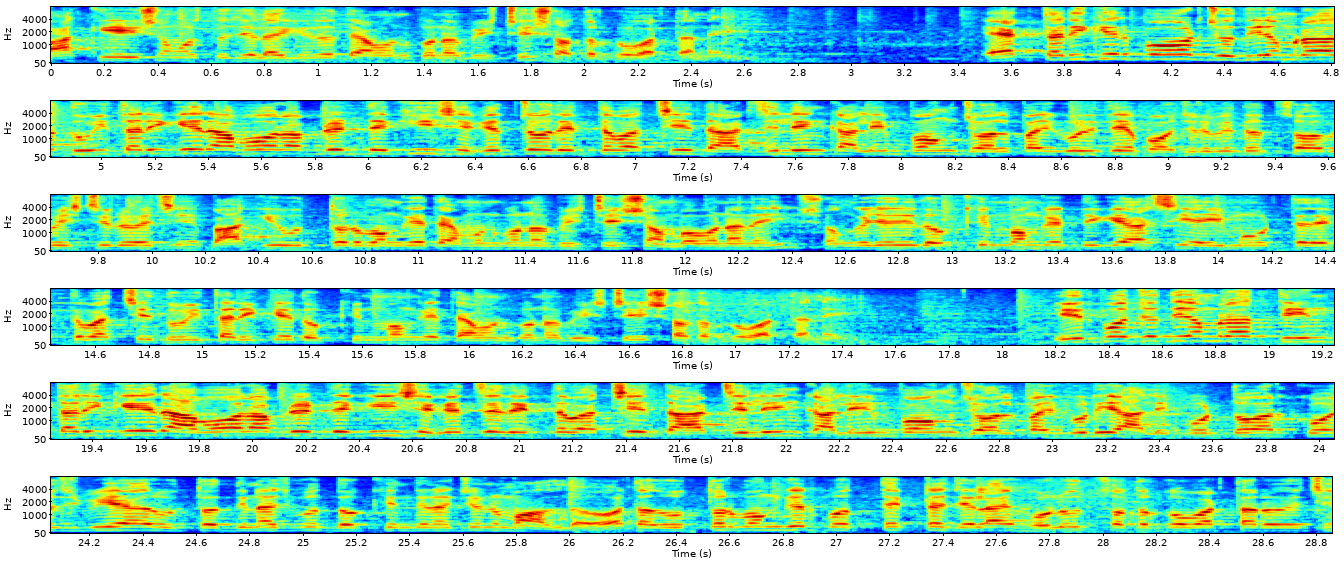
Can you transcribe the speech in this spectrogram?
বাকি এই সমস্ত জেলায় কিন্তু তেমন কোনো বৃষ্টির সতর্কবার্তা নেই। এক তারিখের পর যদি আমরা দুই তারিখের আবহাওয়ার আপডেট দেখি, সেক্ষেত্রেও দেখতে পাচ্ছি দার্জিলিং, কালিম্পং, জলপাইগুড়িতে বজ্রবিদ্যুৎ সহ বৃষ্টি রয়েছে। বাকি উত্তরবঙ্গে তেমন কোনো বৃষ্টির সম্ভাবনা নেই। সঙ্গে যদি দক্ষিণবঙ্গের দিকে আসি, এই মুহূর্তে দেখতে পাচ্ছি দুই তারিখে দক্ষিণবঙ্গে তেমন কোনো বৃষ্টির সতর্কবার্তা নেই। এরপর যদি আমরা তিন তারিখের আবহাওয়ার আপডেট দেখি, সেক্ষেত্রে দেখতে পাচ্ছি দার্জিলিং, কালিম্পং, জলপাইগুড়ি, আলিপুরদুয়ার, কোচবিহার, উত্তর দিনাজপুর, দক্ষিণ দিনাজপুর, মালদহ। অর্থাৎ উত্তরবঙ্গের প্রত্যেকটা জেলায় হলুদ সতর্কবার্তা রয়েছে,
